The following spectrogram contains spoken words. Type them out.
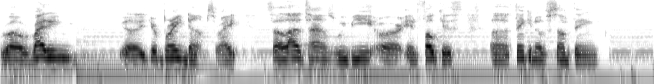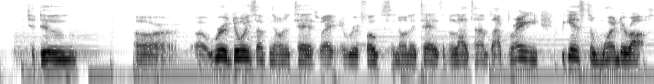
writing uh, your brain dumps, right? So a lot of times we be or in focus, uh, thinking of something to do, or uh, we're doing something on a task, right? And we're focusing on that task, and a lot of times our brain begins to wander off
